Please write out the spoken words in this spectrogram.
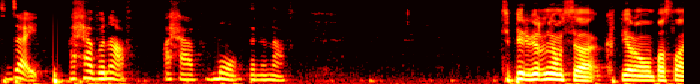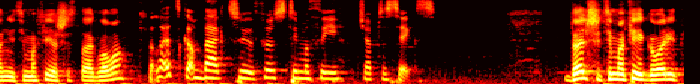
today i have enough i have more than enough Теперь вернемся к первому посланию Тимофея, 6 глава. but let's come back to 1 timothy chapter 6 Дальше Тимофей говорит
